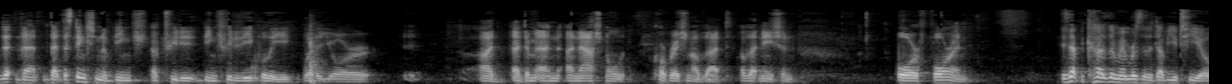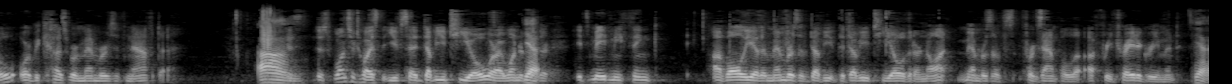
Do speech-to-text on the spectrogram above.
that, that, that distinction of being of treated being treated equally, whether you're a, a, a national corporation of that of that nation or foreign, is that because they're members of the WTO or because we're members of NAFTA? Um, There's once or twice that you've said WTO, where I wondered Yeah. whether it's made me think of all the other members of w, the WTO that are not members of, for example, a free trade agreement, yeah.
